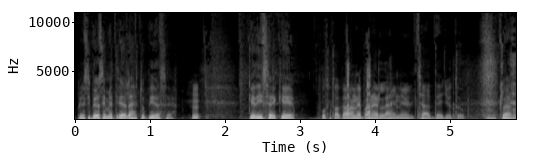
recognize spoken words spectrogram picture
principio de asimetría de las estupideces. Mm. Que dice que Justo acaban de ponerla en el chat de YouTube. Claro.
